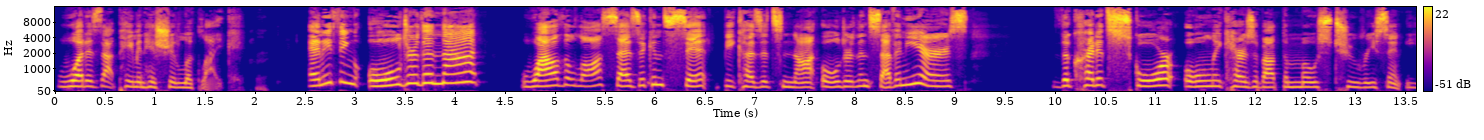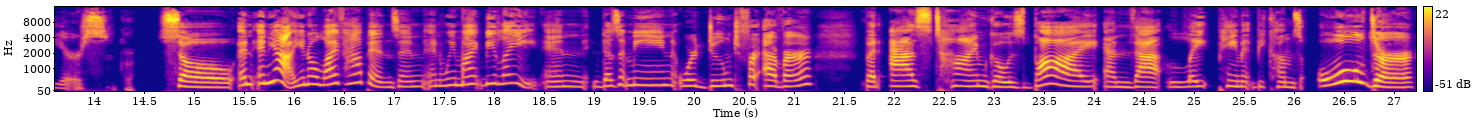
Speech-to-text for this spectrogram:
what does that payment history look like? Okay. Anything older than that, while the law says it can sit because it's not older than seven years, the credit score only cares about the most two recent years. Okay. So, and, and yeah, you know, life happens and, and we might be late and doesn't mean we're doomed forever. But as time goes by and that late payment becomes older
